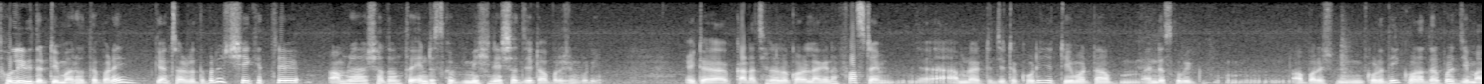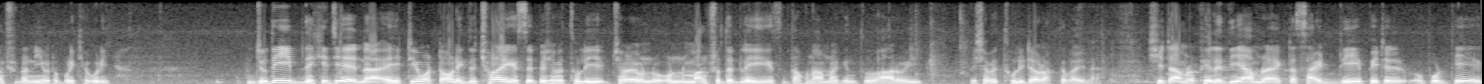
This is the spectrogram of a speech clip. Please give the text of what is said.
থলির ভিতর টিউমার হতে পারে, ক্যান্সার হতে পারে, সেক্ষেত্রে আমরা সাধারণত এন্ডোস্কোপ মেশিনের সাহায্যে এটা অপারেশন করি। এটা কাটা ছেড়া করা লাগে না। ফার্স্ট টাইম আমরা এটা যেটা করি, যে টিউমারটা এন্ডোস্কোপিক অপারেশন করে দিই করা দেওয়ার পর যে মাংসটা নিয়ে ওটা পরীক্ষা করি যদি দেখি যে না এই টিউমারটা অনেক দূর ছড়াই গেছে পেশাবের থলি অন্য মাংসতে লেগে গেছে তখন আমরা কিন্তু আর ওই পেশাবের থলিটাও রাখতে পারি না। সেটা আমরা ফেলে দিয়ে আমরা একটা সাইড দিয়ে পেটের ওপর দিয়ে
